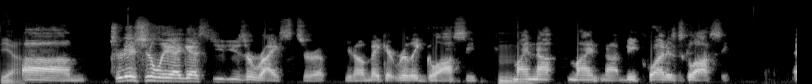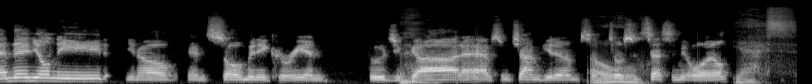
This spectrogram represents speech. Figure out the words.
Yeah. Um, traditionally, I guess you'd use a rice syrup. You know, make it really glossy. Hmm. Might not might not be quite as glossy. And then you'll need, you know, in so many Korean foods, you gotta have some chamgireum, some Oh. toasted sesame oil, Yes.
